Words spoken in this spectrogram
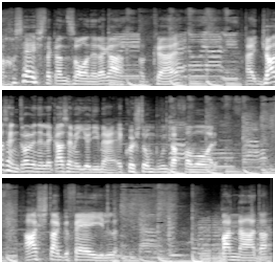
Ma cos'è sta canzone, raga? Ok. Eh, già sa entrare nelle case meglio di me. E questo è un punto a favore. Hashtag fail. Bannata.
